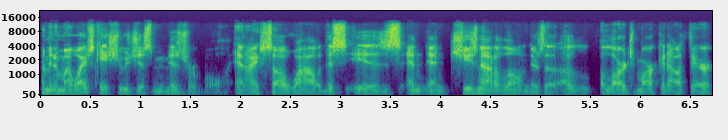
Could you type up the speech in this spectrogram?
I mean, in my wife's case, she was just miserable. And I saw, wow, this is, and and she's not alone. There's a, a, a, large market out there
